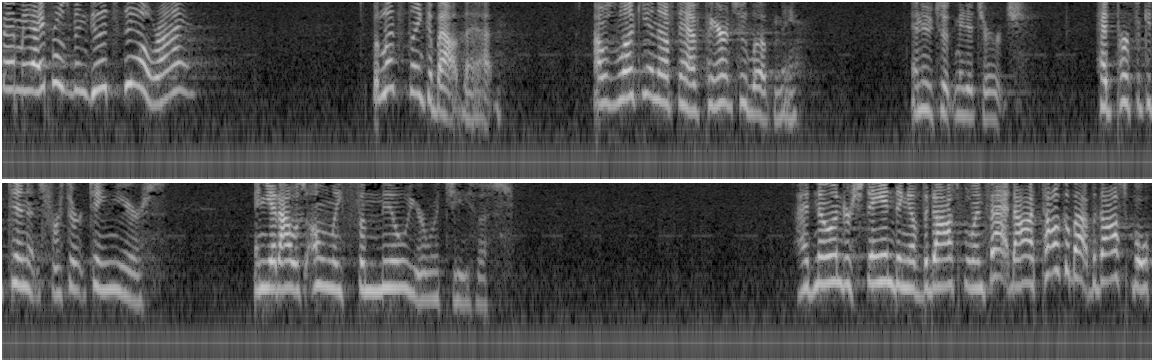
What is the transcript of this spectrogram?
I mean, April's been good still, right? But let's think about that. I was lucky enough to have parents who loved me and who took me to church. Had perfect attendance for 13 years. And yet I was only familiar with Jesus. I had no understanding of the gospel. In fact, I talk about the gospel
